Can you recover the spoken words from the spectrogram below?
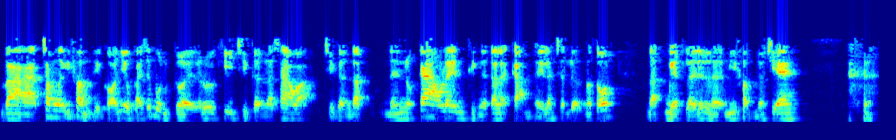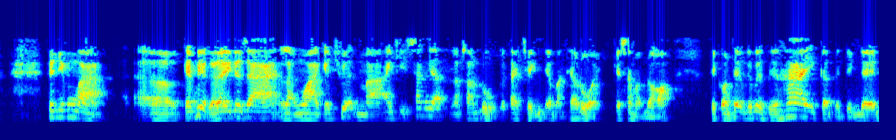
Và trong mỹ phẩm thì có nhiều cái rất buồn cười là đôi khi chỉ cần là sao ạ? Chỉ cần đặt đến nó cao lên thì người ta lại cảm thấy là chất lượng nó tốt. Đặc biệt là là mỹ phẩm cho chị em. Thế nhưng mà uh, cái việc ở đây đưa ra ấy, là ngoài cái chuyện mà anh chị xác nhận làm sao đủ cái tài chính để mà theo đuổi cái sản phẩm đó thì còn thêm cái việc thứ hai cần phải tính đến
